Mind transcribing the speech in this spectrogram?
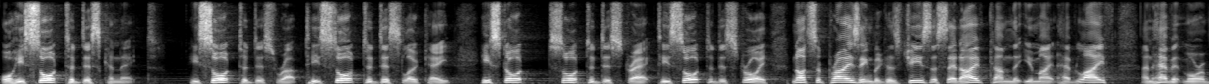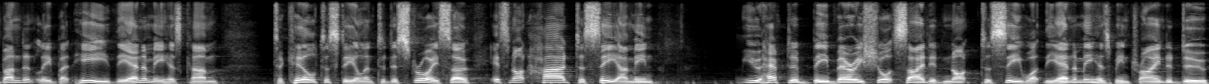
or he sought to disconnect. He sought to disrupt. He sought to dislocate. He sought, sought to distract. He sought to destroy. Not surprising because Jesus said, I've come that you might have life and have it more abundantly, but he, the enemy, has come to kill, to steal, and to destroy. So it's not hard to see. I mean, you have to be very short sighted not to see what the enemy has been trying to do,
